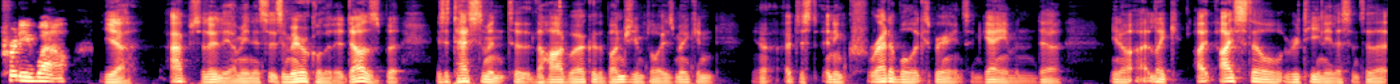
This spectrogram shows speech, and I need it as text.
pretty well. Yeah, absolutely. I mean, it's it's a miracle that it does, but it's a testament to the hard work of the Bungie employees making you know just an incredible experience in game. And uh, you know, I, like I, I still routinely listen to the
